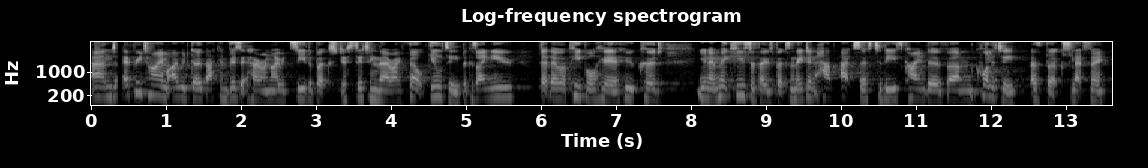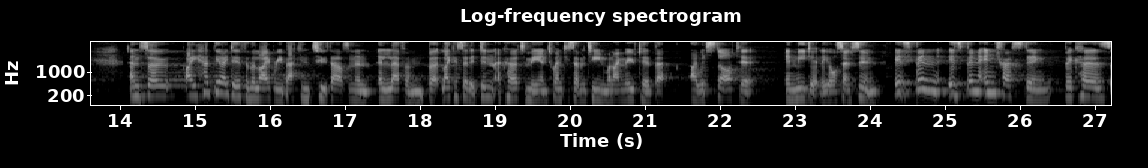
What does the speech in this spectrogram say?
And every time I would go back and visit her and I would see the books just sitting there, I felt guilty because I knew that there were people here who could, you know, make use of those books and they didn't have access to these kind of um, quality of books, let's say. And so I had the idea for the library back in 2011, but like I said, it didn't occur to me in 2017 when I moved here that I would start it immediately or so soon. It's been it's been interesting because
